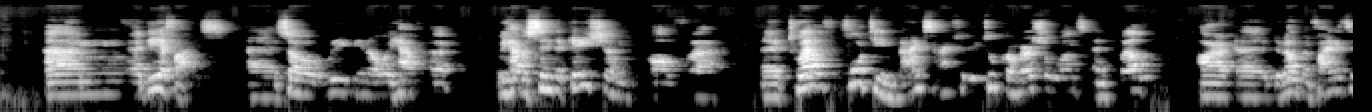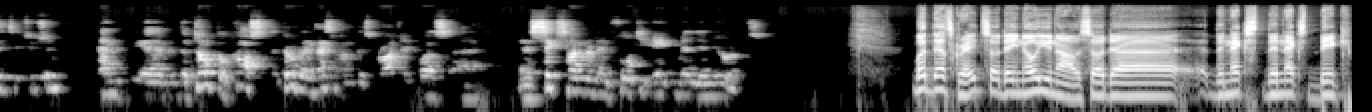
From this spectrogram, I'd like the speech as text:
um, uh, DFIs. Uh, so we, you know, we have a, we have a syndication of uh, uh, 12, 14 banks, actually two commercial ones and 12 are uh, development finance institution. And uh, the total cost, the total investment of this project was uh, uh, 648 million euros. But that's great. So they know you now. So the the next the next big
